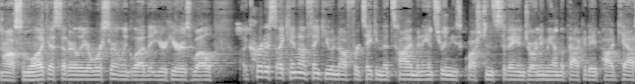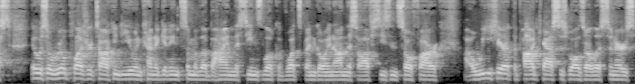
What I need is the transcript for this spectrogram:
Awesome. Well, like I said earlier, we're certainly glad that you're here as well. Uh, Curtis, I cannot thank you enough for taking the time and answering these questions today and joining me on the Pack a Day podcast. It was a real pleasure talking to you and kind of getting some of the behind the scenes look of what's been going on this offseason so far. Uh, we here at the podcast, as well as our listeners,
